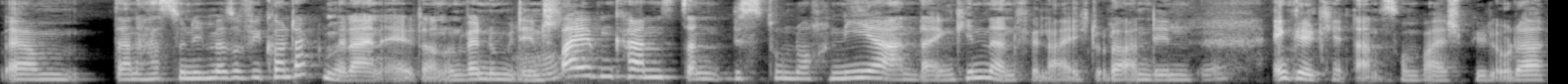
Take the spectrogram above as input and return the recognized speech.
ähm, dann hast du nicht mehr so viel Kontakt mit deinen Eltern. Und wenn du mit mhm. denen schreiben kannst, dann bist du noch näher an deinen Kindern vielleicht oder an den okay. Enkelkindern zum Beispiel. Oder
